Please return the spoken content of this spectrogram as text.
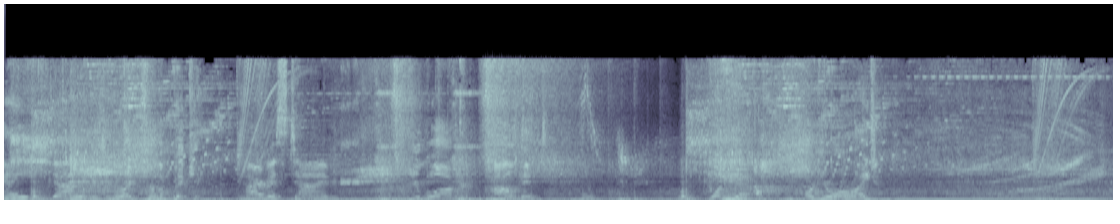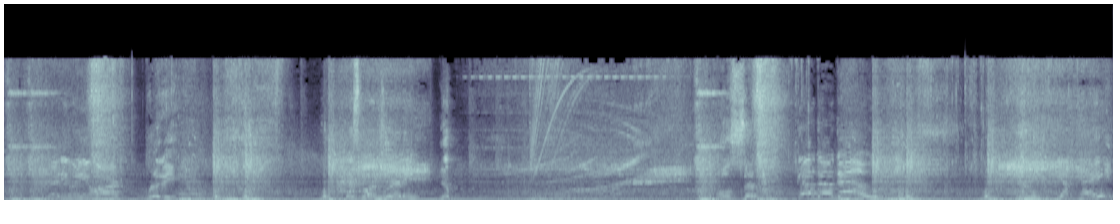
Okay? Done? He's right for the picking. Harvest time. You block, I'll hit. One down. Are you alright? Ready when you are. Ready. This one's ready. Yep. All set. Go, go, go! You okay?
